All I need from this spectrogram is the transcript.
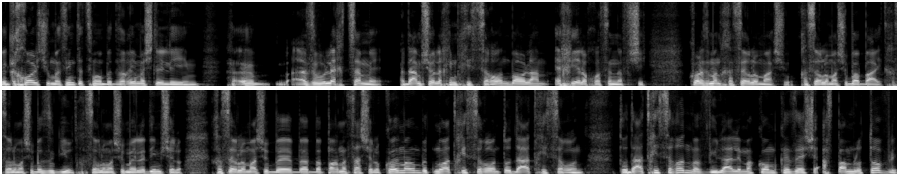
וככל שהוא מזין את עצמו בדברים השליליים, אז הוא הולך צמא. אדם שהולך עם חיסרון בעולם, איך יהיה לו חוסן נפשי? כל הזמן חסר לו משהו, חסר לו משהו בבית, חסר לו משהו בזוגיות, חסר לו משהו מהילדים שלו, חסר לו משהו בפרנסה שלו, כל הזמן בתנועת חיסרון, תודעת חיסרון. תודעת חיסרון מובילה למקום כזה שאף פעם לא טוב לי.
